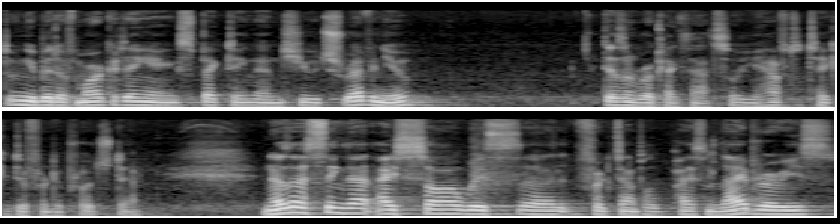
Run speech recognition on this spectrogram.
doing a bit of marketing and expecting then huge revenue. It doesn't work like that, so you have to take a different approach there. Another thing that I saw with, uh, for example, Python libraries,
